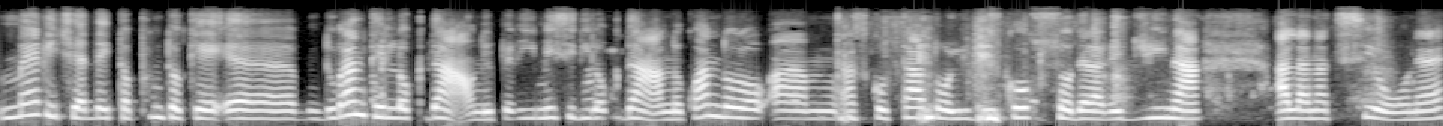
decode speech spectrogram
Mary ci ha detto appunto che eh, durante il lockdown, per i mesi di lockdown, quando ha um, ascoltato il discorso della regina alla nazione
